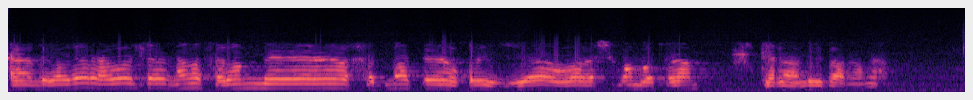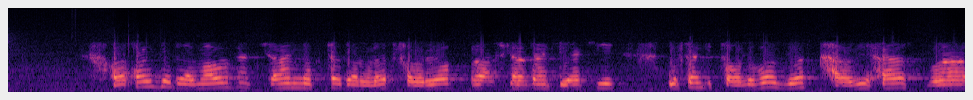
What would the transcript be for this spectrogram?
برادر اول از همه سلام خدمت آقای زیا و شما محترم گرانده برنامه آقای در مورد چند نکته در ولایت فاریاب بحث کردن که یکی گفتن که طالبان زیاد قوی هست و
